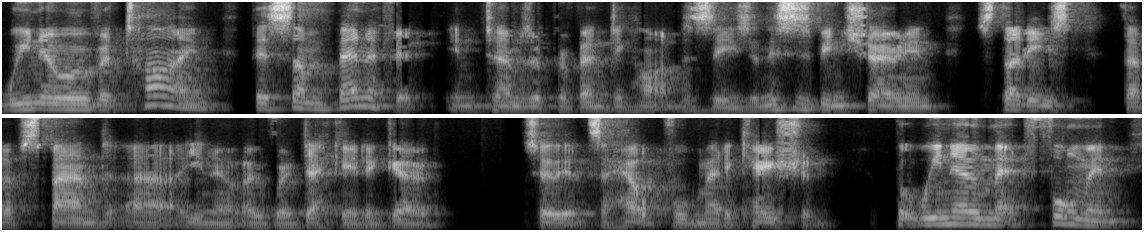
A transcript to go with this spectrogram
We know over time there's some benefit in terms of preventing heart disease, and this has been shown in studies that have spanned, uh, you know, over a decade ago. So it's a helpful medication. But we know metformin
